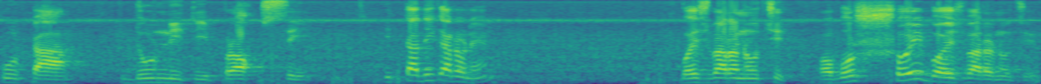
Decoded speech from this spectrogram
কোটা, দুর্নীতি প্রক্সি ইত্যাদি কারণে বয়স বাড়ানো উচিত। অবশ্যই বয়স বাড়ানো উচিত।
